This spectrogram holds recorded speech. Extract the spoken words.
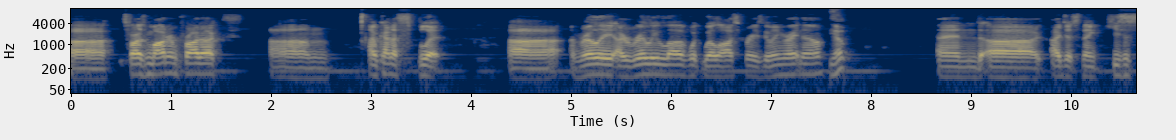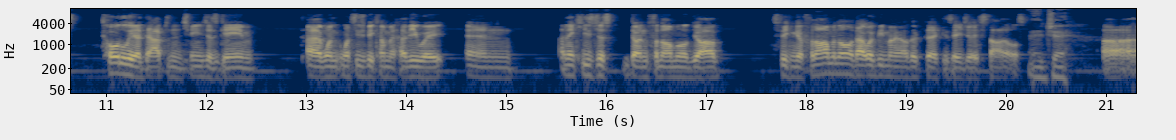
Uh, as far as modern product, um, I'm kind of split. Uh, I'm really, I really love what Will Ospreay is doing right now. Yep. And uh, I just think he's just totally adapted and changed his game uh, when once he's become a heavyweight, and I think he's just done a phenomenal job. Speaking of phenomenal, that would be my other pick is AJ Styles. AJ. Uh,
